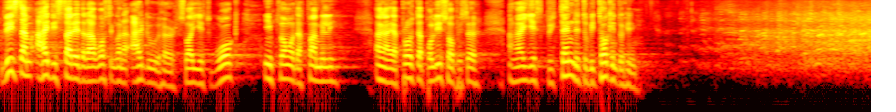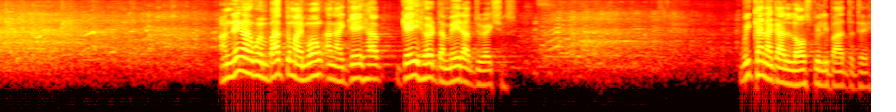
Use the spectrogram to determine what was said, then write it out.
this time I decided that I wasn't going to argue with her, so I just walked in front of the family and I approached the police officer and I just pretended to be talking to him. and then I went back to my mom and I gave her, gave her the made up directions. we kind of got lost really bad that day.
